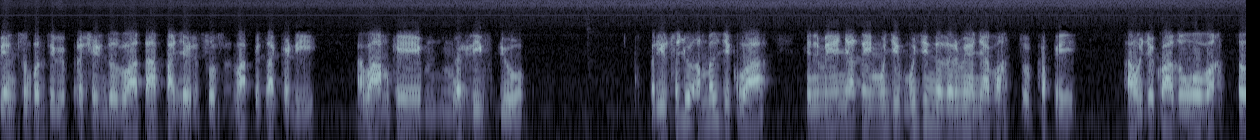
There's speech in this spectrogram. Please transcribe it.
ॿियनि सूबनि ते बि प्रेशर ईंदो आहे तव्हां पंहिंजे रिसोर्सिस मां पैसा कढी आवाम खे रिलीफ ॾियो पर इहो सॼो अमल जेको आहे हिन में अञा ताईं मुंहिंजी मुंहिंजी नज़र में अञा वक़्तु खपे ऐं जेको आहे उहो वक़्तु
